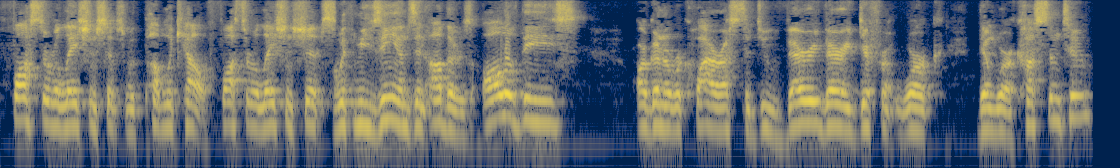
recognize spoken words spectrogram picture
foster relationships with public health, foster relationships with museums and others. All of these are going to require us to do very, very different work than we're accustomed to.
